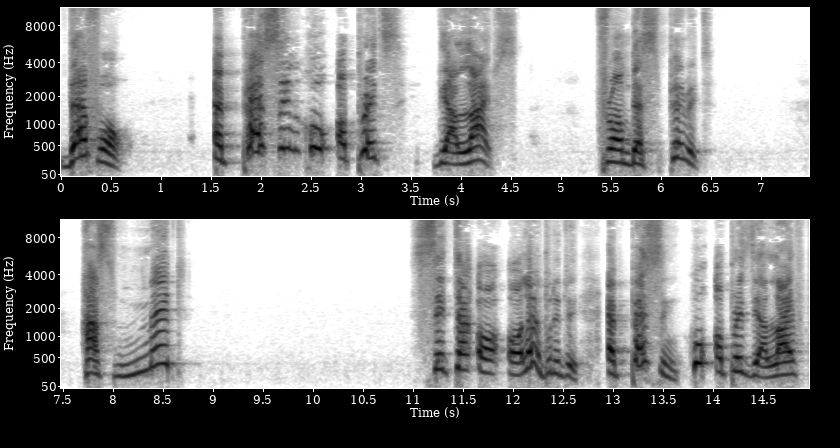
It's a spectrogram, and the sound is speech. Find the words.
Therefore, a person who operates their lives from the Spirit has made Satan, or, or let me put it this way a person who operates their life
